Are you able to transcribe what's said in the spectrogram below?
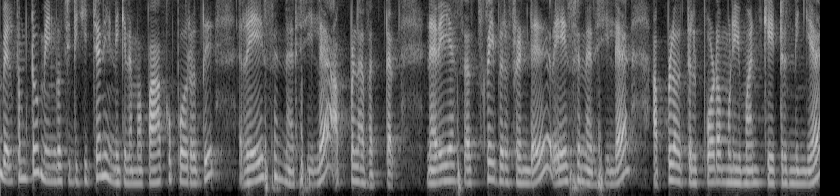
welcome to mango city kitchen. இன்றைக்கி நம்ம பார்க்க போகிறது ரேசன் அரிசியில் அப்பள வத்தல். நிறைய சப்ஸ்கிரைபர் ஃப்ரெண்டு ரேசன் அரிசியில் அப்பள வத்தல் போட முடியுமான்னு கேட்டிருந்தீங்க.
